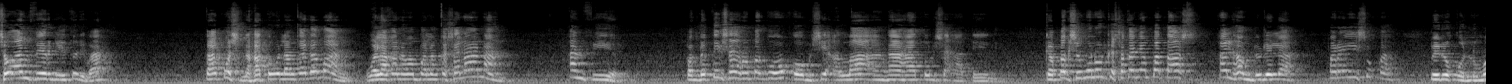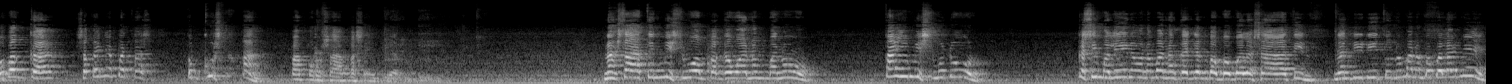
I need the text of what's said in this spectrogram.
So unfair dito, di ba? Tapos nahatulang ka naman, wala ka naman palang kasalanan. Unfair. Pagdating sa harap paghuhukom, si Allah ang hahatol sa atin. Kapag sumunod ka sa kanyang batas, alhamdulillah, paraiso ka. Pero kung lumabag ka sa kanyang batas, of course naman, paparusahan ka sa impyerno. Nasa atin mismo ang paggawa ng mano. Tayo mismo doon. Kasi malinaw naman ang kanyang bababala sa atin. Nandito naman ang babala niya eh.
